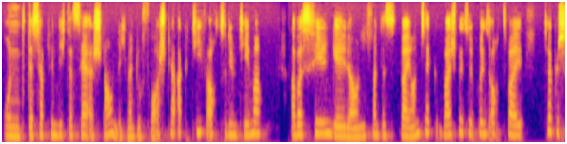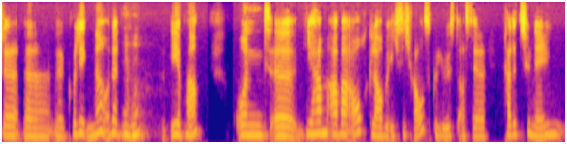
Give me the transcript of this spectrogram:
Und deshalb finde ich das sehr erstaunlich. Ich meine, du forschst ja aktiv auch zu dem Thema, aber es fehlen Gelder. Und ich fand das BioNTech-Beispiel sind übrigens auch zwei türkische äh, äh, Kollegen, ne? oder? Mhm. Ehepaar. Und äh, die haben aber auch, glaube ich, sich rausgelöst aus der traditionellen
